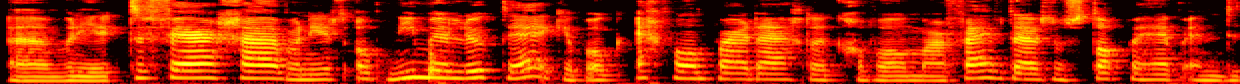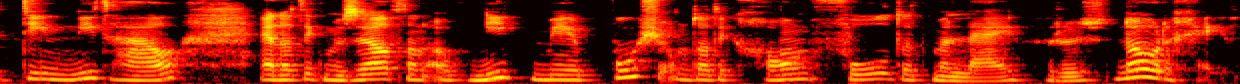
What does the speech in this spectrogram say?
Um, wanneer ik te ver ga, wanneer het ook niet meer lukt. Hè? Ik heb ook echt wel een paar dagen dat ik gewoon maar 5000 stappen heb en de 10 niet haal. En dat ik mezelf dan ook niet meer push, omdat ik gewoon voel dat mijn lijf rust nodig heeft.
